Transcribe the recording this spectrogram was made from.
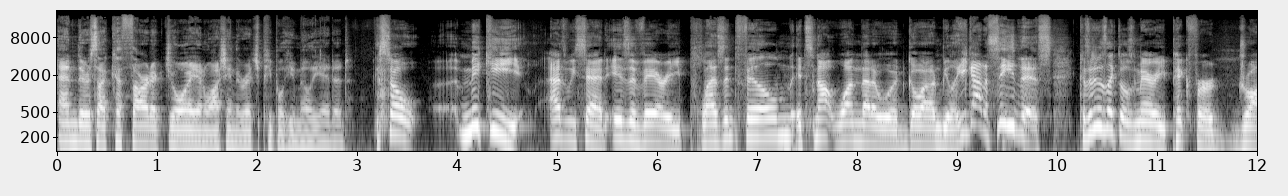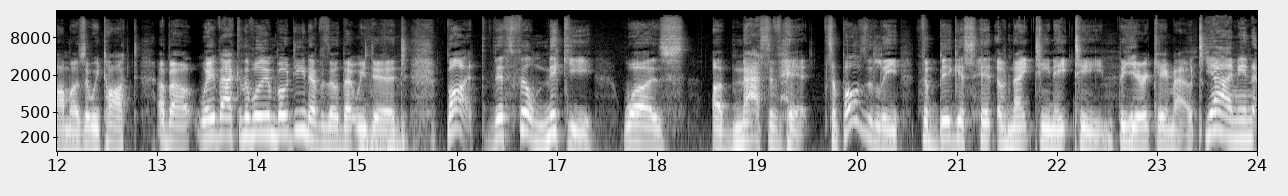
And there's a cathartic joy in watching the rich people humiliated. So, uh, Mickey, as we said, is a very pleasant film. Mm-hmm. It's not one that I would go out and be like, you gotta see this! Because it is like those Mary Pickford dramas that we talked about way back in the William Bodine episode that we mm-hmm. did. But this film, Mickey, was a massive hit. Supposedly the biggest hit of 1918, the year it came out. Yeah, I mean,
